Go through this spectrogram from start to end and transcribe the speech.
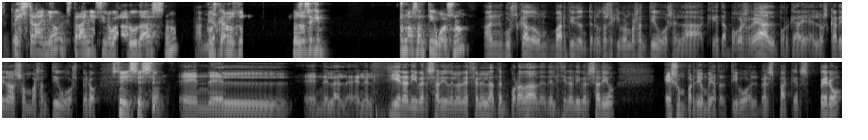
Entonces, Extraño, extraño sin lugar a dudas, ¿no? a mí Buscan los dos, los dos equipos más antiguos, ¿no? Han buscado un partido entre los dos equipos más antiguos en la que tampoco es real, porque los Cardinals son más antiguos, pero Sí, sí, sí. en el, en el, en el 100 aniversario de la NFL, en la temporada de- del 100 aniversario, es un partido muy atractivo, el Bears Packers, pero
